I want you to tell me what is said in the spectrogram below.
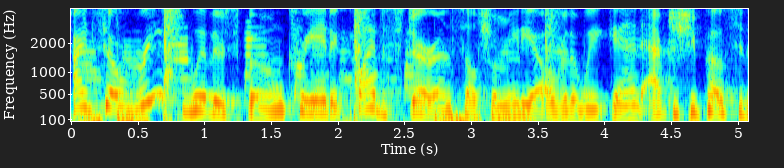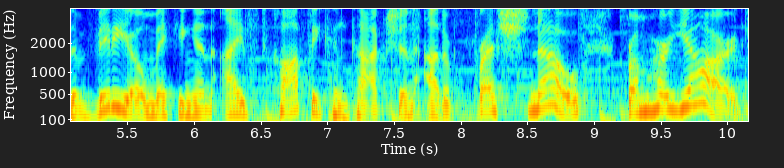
All right, so Reese Witherspoon created quite a stir on social media over the weekend after she posted a video making an iced coffee concoction out of fresh snow from her yard.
